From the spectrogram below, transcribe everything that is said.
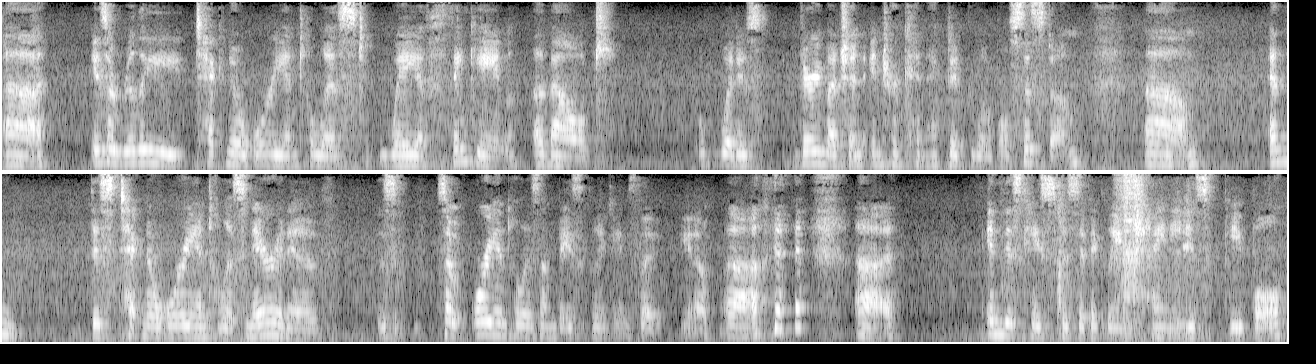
uh, is a really techno Orientalist way of thinking about what is very much an interconnected global system. Um, and this techno Orientalist narrative is so Orientalism basically means that, you know, uh, uh, in this case specifically, Chinese people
